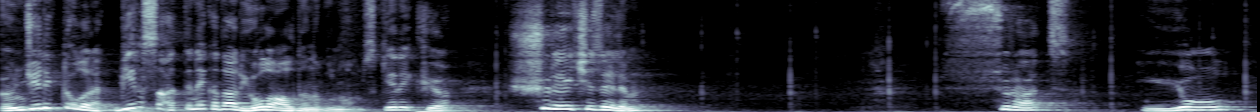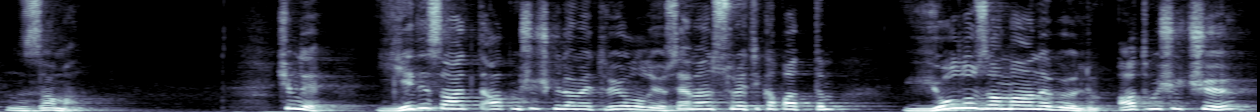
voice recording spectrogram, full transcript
öncelikli olarak 1 saatte ne kadar yol aldığını bulmamız gerekiyor. Şuraya çizelim. Sürat, yol, zaman. Şimdi 7 saatte 63 kilometre yol oluyorsa hemen sürati kapattım. Yolu zamana böldüm. 63'ü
